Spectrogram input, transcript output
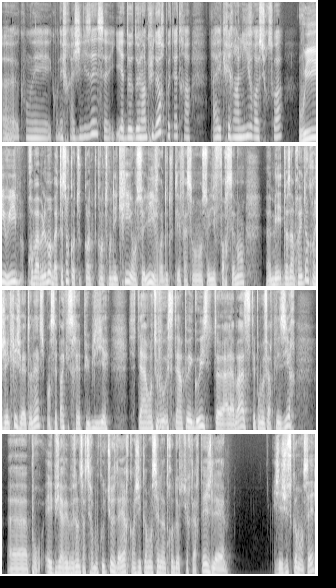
qu'on est, qu'on est fragilisé. Il y a de, de l'impudeur peut-être à, à écrire un livre sur soi. Oui, oui, probablement. Bah, de toute façon, quand, quand, quand on écrit, on se livre de toutes les façons. On se livre forcément. Euh, mais dans un premier temps, quand j'ai écrit, je vais être honnête, je pensais pas qu'il serait publié. C'était avant tout, c'était un peu égoïste euh, à la base. C'était pour me faire plaisir. Euh, pour... Et puis j'avais besoin de sortir beaucoup de choses. D'ailleurs, quand j'ai commencé l'intro d'Obscure Clarté, je l'ai, je l'ai juste commencé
